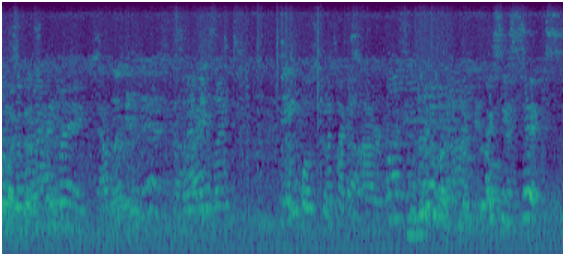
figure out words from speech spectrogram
like this. I see six.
